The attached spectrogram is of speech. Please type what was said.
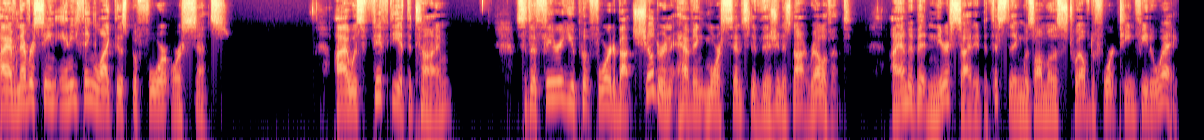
I have never seen anything like this before or since. I was 50 at the time, so the theory you put forward about children having more sensitive vision is not relevant. I am a bit nearsighted, but this thing was almost 12 to 14 feet away.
